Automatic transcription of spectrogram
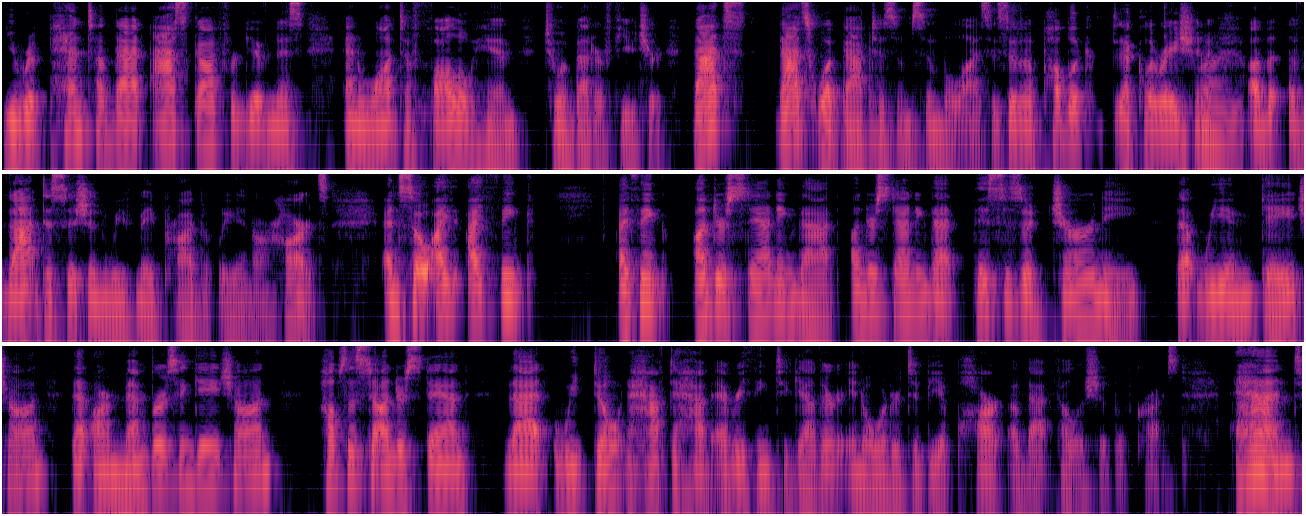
you repent of that, ask God forgiveness and want to follow him to a better future. That's that's what baptism symbolizes. It's a public declaration right. of, of that decision we've made privately in our hearts. And so I, I think I think understanding that, understanding that this is a journey that we engage on, that our members engage on, helps us to understand that we don't have to have everything together in order to be a part of that fellowship of Christ. And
